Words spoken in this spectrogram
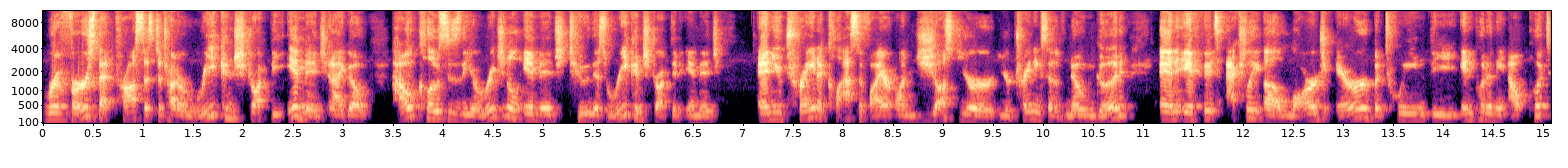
reverse that process to try to reconstruct the image. And I go, how close is the original image to this reconstructed image? And you train a classifier on just your, your training set of known good. And if it's actually a large error between the input and the output,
